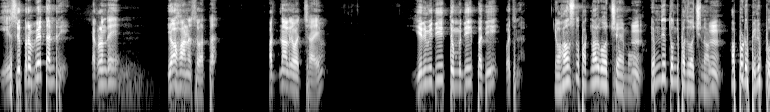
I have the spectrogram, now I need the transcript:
యేసుప్రభువే తండ్రి. ఎక్కడుంది? యోహాను స్వార్త పద్నాలుగవ అధ్యాయం ఎనిమిది తొమ్మిది పది వచనాలు. యోహాన్సు పద్నాలుగు వచ్చాయేమో ఉమ్, ఎనిమిది తొమ్మిది పది వచ్చినాడు ఉమ్, అప్పుడు పిలుపు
